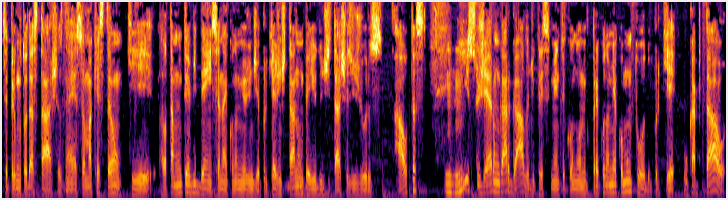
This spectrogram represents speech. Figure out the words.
Você perguntou das taxas, né? Essa é uma questão que ela está muito em evidência na economia hoje em dia, porque a gente está num período de taxas de juros altas, uhum. e isso gera um gargalo de crescimento econômico para a economia como um todo, porque o capital,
